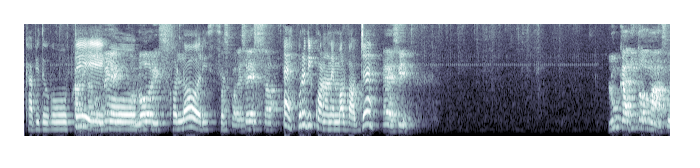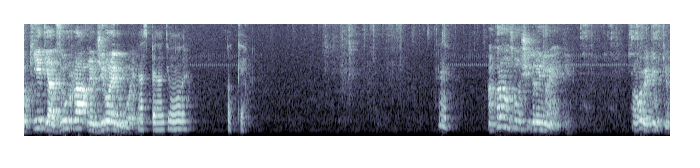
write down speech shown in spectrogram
capito con capita con te, me, con con, Loris, con Loris. Pasquale Sessa, Eh, pure di qua non è malvagio, eh? eh sì. Luca Di Tommaso, Chieti Azzurra nel girone 2. Aspetta, non ti muovere. Ok. Eh, Ancora non sono uscite le new Ma proprio gli ultimi.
